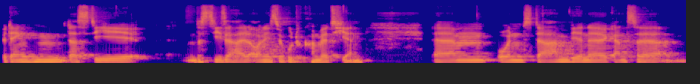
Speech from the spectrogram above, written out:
bedenken, dass die, dass diese halt auch nicht so gut konvertieren. Ähm, und da haben wir eine ganze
